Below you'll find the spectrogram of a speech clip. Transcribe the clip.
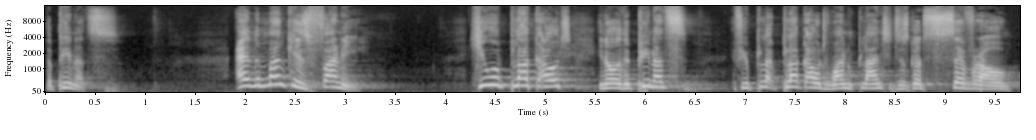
the peanuts. And the monkey is funny. He will pluck out, you know, the peanuts. If you pl- pluck out one plant, it has got several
